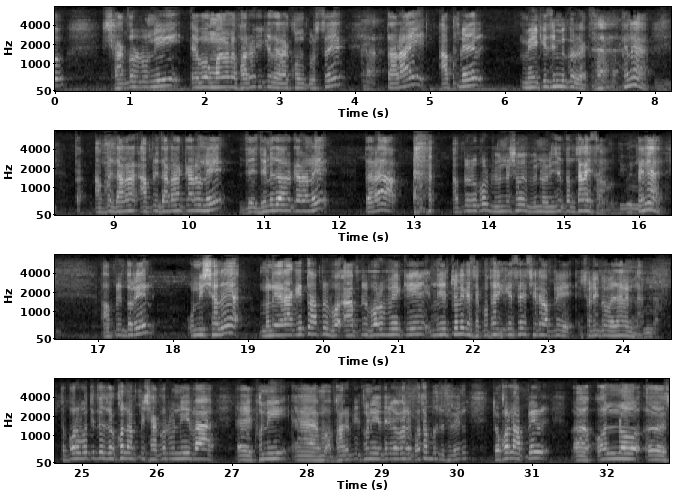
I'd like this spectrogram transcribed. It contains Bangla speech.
সাগর রুনি এবং মালানা ফারুকিকে যারা খুন করছে হ্যাঁ। তারাই আপনার মেয়েকে জিম্মি করে রাখছে হ্যাঁ, হ্যাঁ। তাই না? আপনি জানা আপনি জানার কারণে যে জেনে যাওয়ার কারণে তারা আপনার উপর বিভিন্ন সময় বিভিন্ন নির্যাতন চালাইছে হ্যাঁ, তাই না? আপনি ধরেন উনিশ সালে মানে এর আগে তো আপনার আপনি আপনার বড় মেয়েকে নিয়ে চলে গেছে কোথায় গেছে সেটা আপনি সঠিকভাবে জানেন না। তো পরবর্তীতে যখন আপনি সাগরুনি বা খনি ফারুকি খনি এদের ব্যাপারে কথা বলতেছিলেন তখন আপনার অন্য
